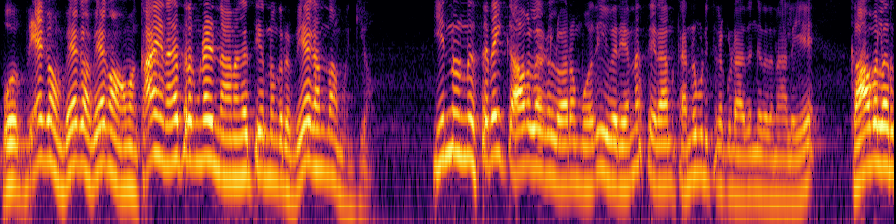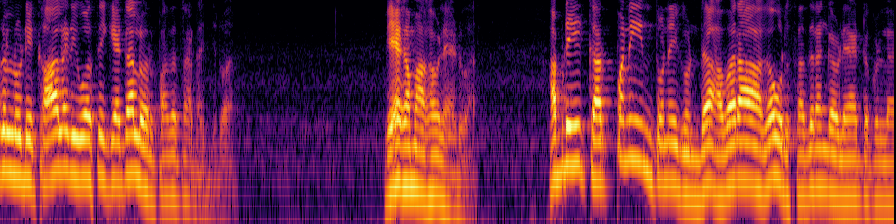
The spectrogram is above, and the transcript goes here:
ஓ வேகம் வேகம் வேகம். அவன் காய நகர்த்துறதுக்கு முன்னாடி நான் நகர்த்திடணுங்கிற வேகம் தான் முக்கியம். இன்னொன்று சிறை காவலர்கள் வரும்போது இவர் என்ன செய்கிறான்னு கண்டுபிடிச்சிடக்கூடாதுங்கிறதுனாலேயே காவலர்களுடைய காலடி ஓசை கேட்டால் அவர் பதட்டம் அடைஞ்சிடுவார். வேகமாக விளையாடுவார். அப்படி கற்பனையின் துணை கொண்டு அவராக ஒரு சதுரங்க விளையாட்டுக்குள்ளே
